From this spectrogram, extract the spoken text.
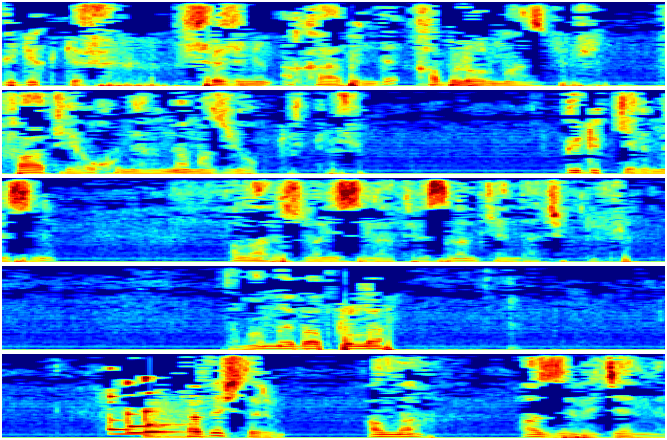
güdüktür sözünün akabinde kabul olmaz diyor. Fatiha okumayanın namazı yoktur diyor. Güdük kelimesini Allah Resulü Aleyhisselatü Vesselam kendi açıklıyor. Tamam mı Ebu Abdullah? Kardeşlerim Allah Azze ve Celle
